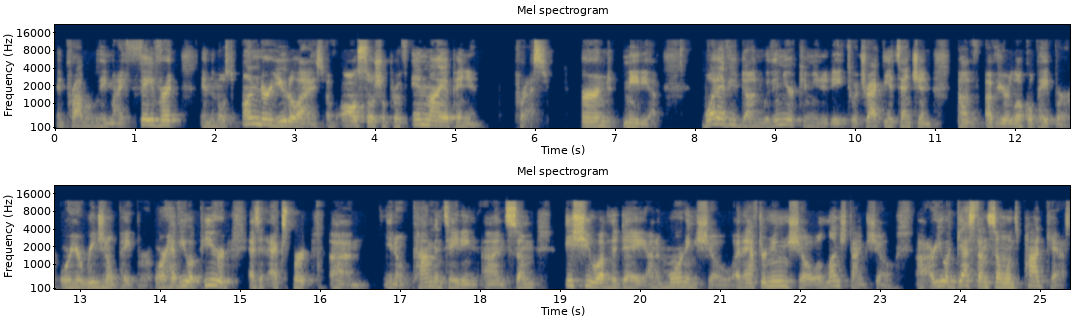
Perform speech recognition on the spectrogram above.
and probably my favorite and the most underutilized of all social proof, in my opinion, press, earned media. What have you done within your community to attract the attention of, of your local paper or your regional paper? Or have you appeared as an expert, um, you know, commentating on some issue of the day on a morning show, an afternoon show, a lunchtime show? Uh, are you a guest on someone's podcast?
